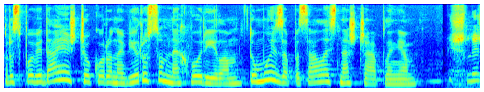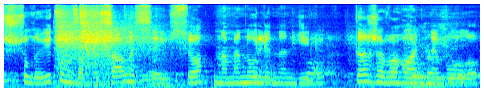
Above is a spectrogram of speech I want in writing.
Розповідає, що коронавірусом не хворіла, тому й записалась на щеплення. Пішли з чоловіком, записалися і все на минулій неділі. Теж вагань не було.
